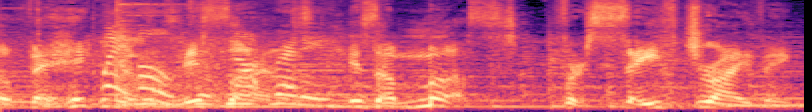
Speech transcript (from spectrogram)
Of vehicular Wait, oh, it's not ready. missiles is a must for safe driving.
